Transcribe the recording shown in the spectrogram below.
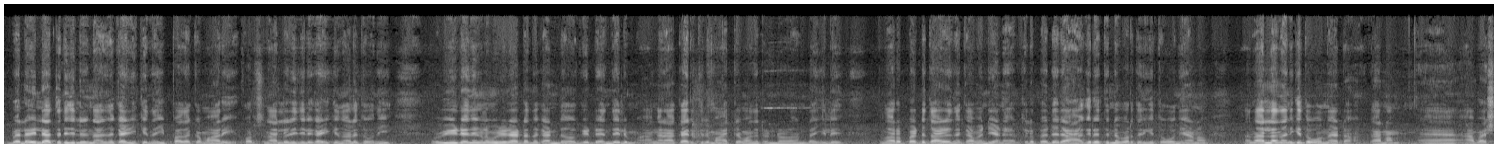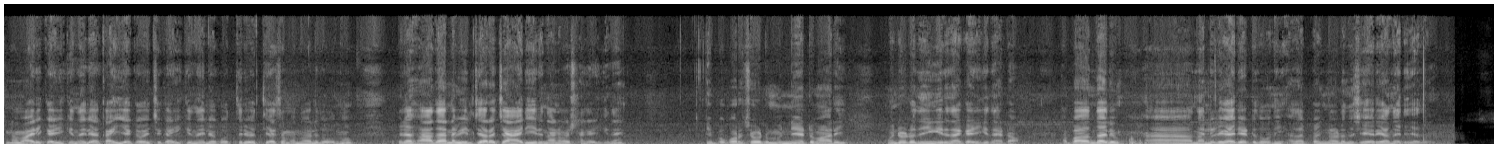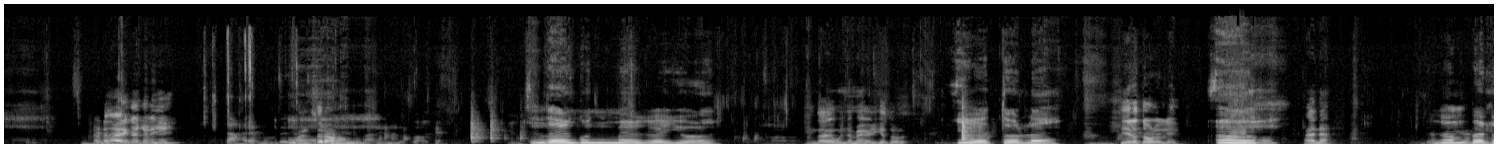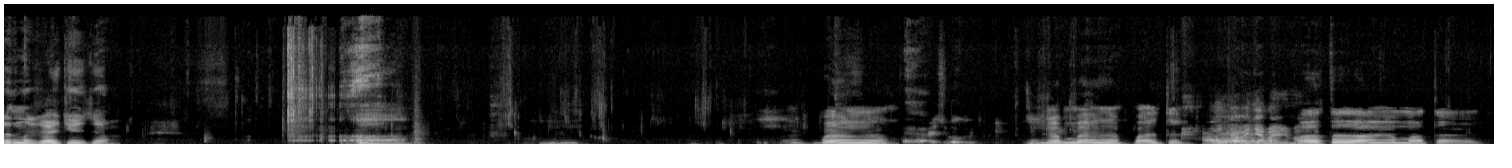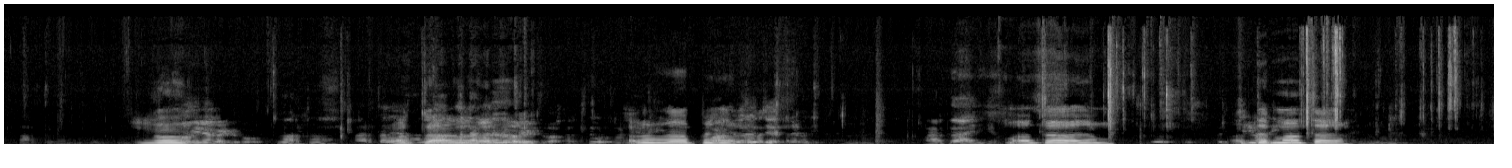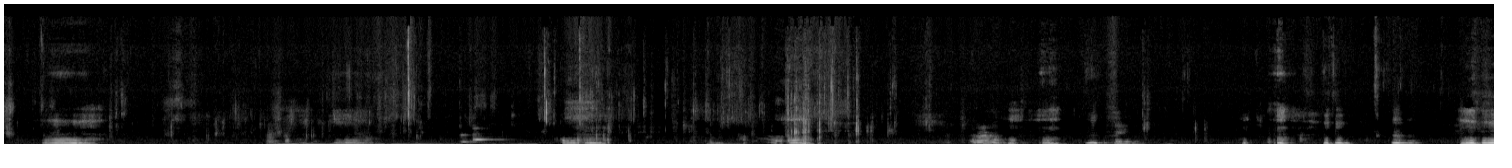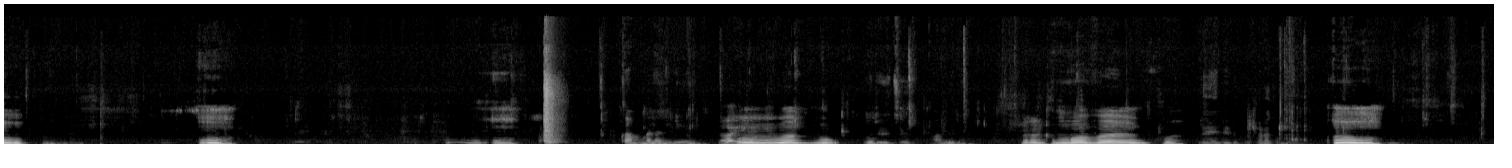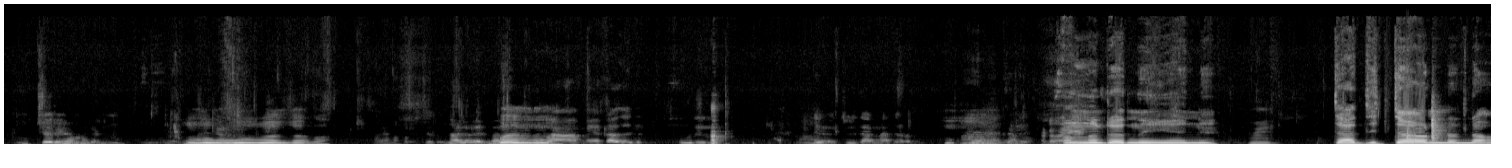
ബലമില്ലാത്ത രീതിയിൽ നിന്നായിരുന്നു കഴിക്കുന്നത്. ഇപ്പോൾ അതൊക്കെ മാറി കുറച്ച് നല്ല രീതിയിൽ കഴിക്കുന്ന പോലെ തോന്നി. അപ്പോൾ വീഡിയോ നിങ്ങൾ മുഴുവനായിട്ടൊന്ന് കണ്ടു നോക്കിയിട്ട് എന്തെങ്കിലും അങ്ങനെ ആ കാര്യത്തിൽ മാറ്റം വന്നിട്ടുണ്ടോ എന്നുണ്ടെങ്കിൽ ഒന്ന് ഉറപ്പായിട്ട് താഴെ നിന്ന് കമന്റ് ചെയ്യണേ. ചിലപ്പോൾ എന്റെ ഒരു ആഗ്രഹത്തിന്റെ പുറത്ത് എനിക്ക് തോന്നിയാണോ? അത് നല്ലതെന്ന് എനിക്ക് തോന്നുന്നു കേട്ടോ. കാരണം ആ, ആ ഭക്ഷണം മാറി കഴിക്കുന്നതിൽ ആ കൈയൊക്കെ വെച്ച് കഴിക്കുന്നതിലൊക്കെ ഒത്തിരി വ്യത്യാസം വന്ന പോലെ തോന്നുന്നു. പിന്നെ സാധാരണ വീൽ ചെയറ ചാരി ഇരുന്നാണ് ഭക്ഷണം കഴിക്കുന്നത്. ഇപ്പോൾ കുറച്ചുകൂടി മുന്നോട്ട് മാറി മുന്നോട്ട് നീങ്ങിയിരുന്നാൽ കഴിക്കുന്നത് കേട്ടോ. അപ്പോൾ അതെന്തായാലും നല്ലൊരു കാര്യമായിട്ട് തോന്നി. അതപ്പോൾ നിങ്ങളോടൊന്ന് ഷെയർ ചെയ്യാൻ കരുതിയത്. താരം മുമ്പേ മത്സരമാണോ? എന്താ കുഞ്ഞുമേ കഴിയോ? എന്തായാലും കുഞ്ഞമ്മേ കഴിക്കത്തോളൂ ഈയത്തോള തീരത്തോളൂ ആ. അതന്നെ? ഞാൻ പെട്ടെന്ന് കഴിച്ച പത്ത് കഴിയുമോ പത്ത് മാത്രം മാത്രം അത് മാത്രം കമ്മലല്ലേ കേൾക്കുമ്പോ വേഗം വേനെടുക്കും കിടക്കുമ്പോൾ ഉം ചെറിയ കമ്മലായിരുന്നു അതാണ് കുറച്ചത് എന്നിട്ട് നീ എന്നെ. ചതിച്ചുണ്ടല്ലോ.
